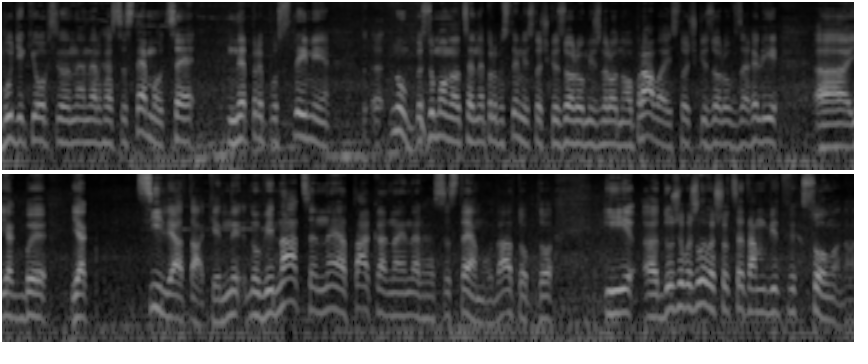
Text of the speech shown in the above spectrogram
будь-які обстріли на енергосистему це неприпустимі. Ну, безумовно, це неприпустимі з точки зору міжнародного права і з точки зору взагалі, якби як цілі атаки. Ну, війна це не атака на енергосистему. Да? Тобто, і дуже важливо, що це там відфіксовано.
